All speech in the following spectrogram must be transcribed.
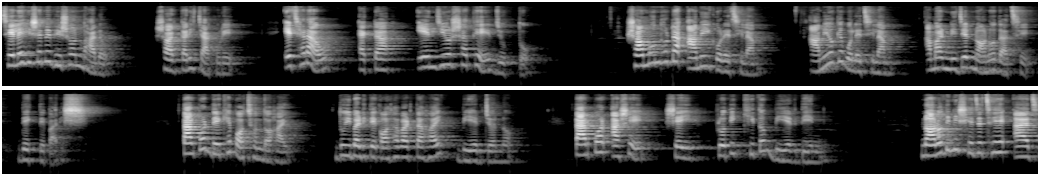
ছেলে হিসেবে ভীষণ ভালো, সরকারি চাকুরে। এছাড়াও একটা এনজিওর সাথে যুক্ত। সম্বন্ধটা আমিই করেছিলাম। আমি ওকে বলেছিলাম, আমার নিজের ননদ আছে, দেখতে পারিস। তারপর দেখে পছন্দ হয়। দুই বাড়িতে কথাবার্তা হয় বিয়ের জন্য। তারপর আসে সেই প্রতীক্ষিত বিয়ের দিন। ননদিনী সেজেছে আজ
